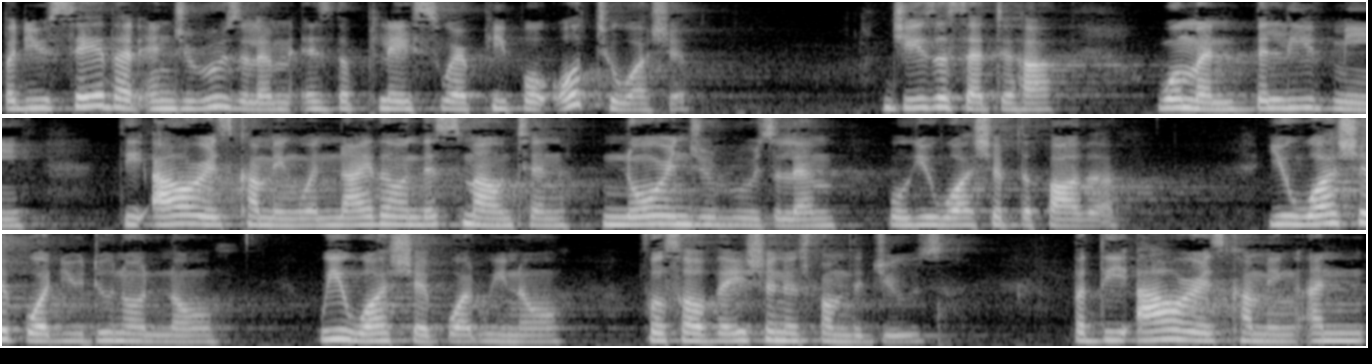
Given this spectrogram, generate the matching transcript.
but you say that in Jerusalem is the place where people ought to worship. Jesus said to her, Woman, believe me, the hour is coming when neither on this mountain nor in Jerusalem will you worship the Father. You worship what you do not know. We worship what we know, for salvation is from the Jews. But the hour is coming and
